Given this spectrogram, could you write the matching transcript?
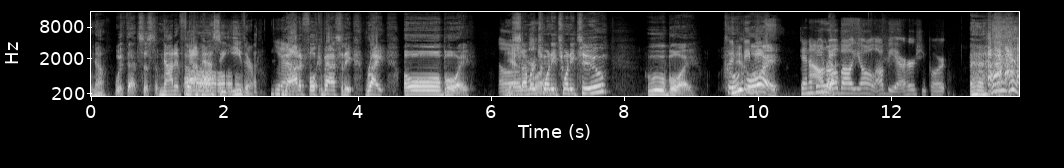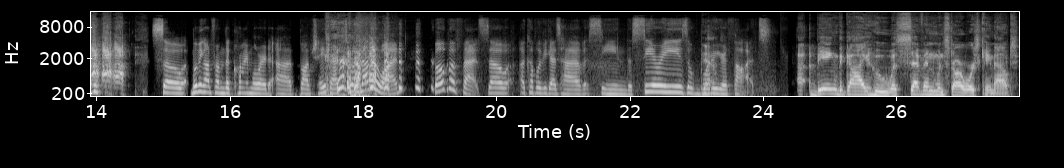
No, with that system. not at full capacity Oh, either. yeah Not at full capacity. Right. Oh boy. Oh, Summer 2022. Ooh boy. Couldn't be boy. gonna I be don't know about y'all. I'll be at Hershey Park. So moving on from the crime lord uh, Bob Chapek to another one, Boba Fett. So a couple of you guys have seen the series. What Yeah. are your thoughts? uh, being the guy who was seven when Star Wars came out,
